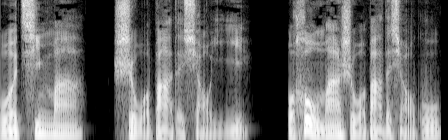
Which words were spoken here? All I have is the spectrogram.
我亲妈是我爸的小姨，我后妈是我爸的小姑，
